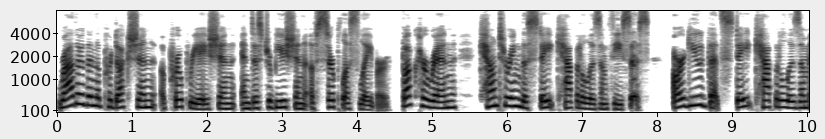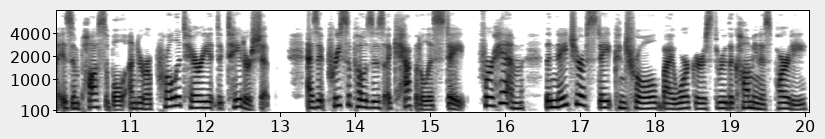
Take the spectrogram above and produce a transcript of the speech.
rather than the production, appropriation, and distribution of surplus labor. Bukharin, countering the state capitalism thesis, argued that state capitalism is impossible under a proletariat dictatorship as it presupposes a capitalist state. For him, the nature of state control by workers through the Communist Party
